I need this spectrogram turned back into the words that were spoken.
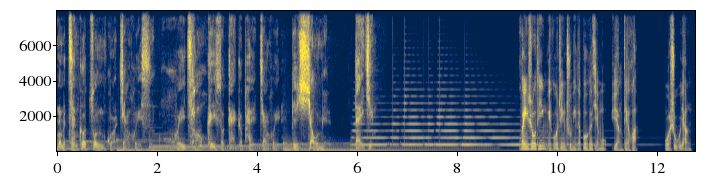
那么整个中国将会是回潮，可以说改革派将会被消灭殆尽。欢迎收听美国之音出品的播客节目《岳阳电话》，我是武阳。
